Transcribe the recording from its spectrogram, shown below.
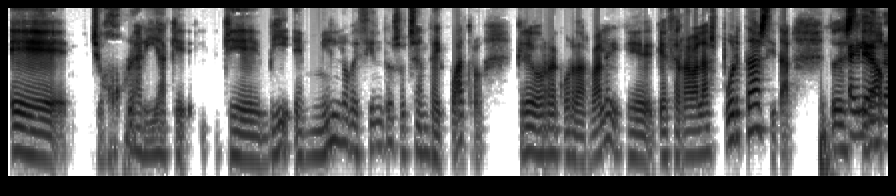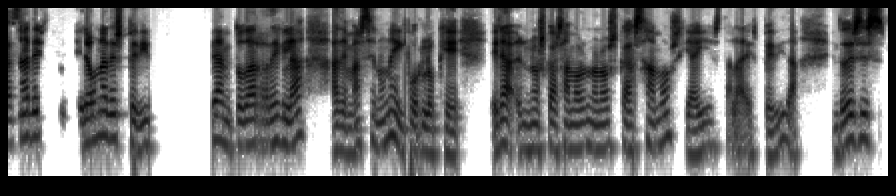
Eh, yo juraría que, vi en 1984, creo recordar, ¿vale? Que, cerraba las puertas y tal. Entonces, era, una despedida en toda regla, además en una y por lo que era nos casamos, no nos casamos y ahí está la despedida. Entonces es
